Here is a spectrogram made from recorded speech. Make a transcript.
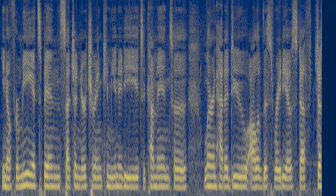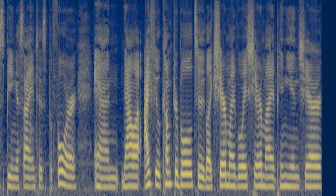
you know, for me, it's been such a nurturing community to come in to learn how to do all of this radio stuff just being a scientist before. And now I feel comfortable to like share my voice, share my opinion, share,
